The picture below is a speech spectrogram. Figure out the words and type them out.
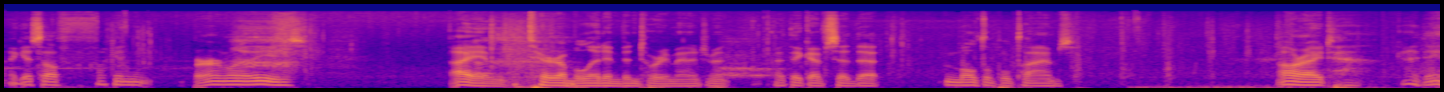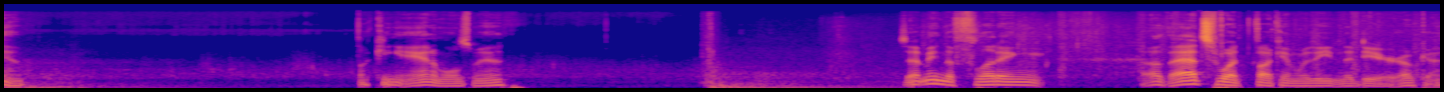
I guess I'll fucking burn one of these. I am terrible at inventory management. I think I've said that multiple times. Alright. God damn. Fucking animals, man. Does that mean the flooding... Oh, that's what fucking was eating the deer. Okay.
